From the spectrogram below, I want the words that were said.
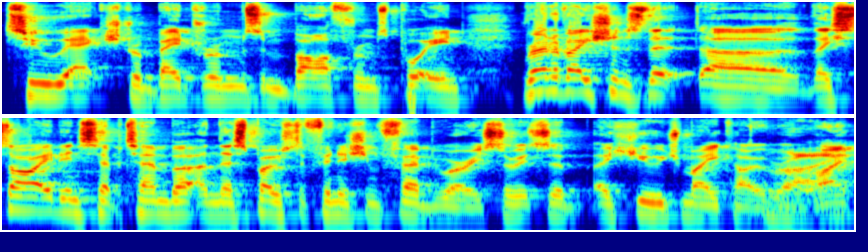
two extra bedrooms and bathrooms put in. Renovations that uh, they started in September and they're supposed to finish in February. So it's a, a huge makeover, Right. right?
